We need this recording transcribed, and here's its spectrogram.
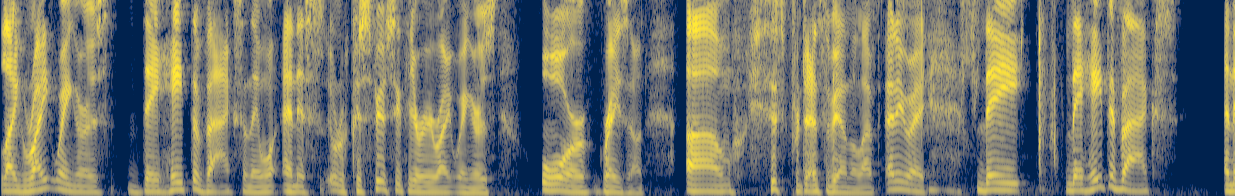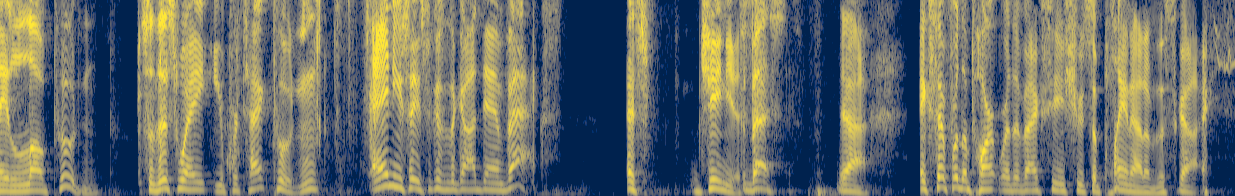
like right wingers, they hate the vax and they want and it's conspiracy theory right wingers or gray zone. Um, just pretends to be on the left. Anyway, they they hate the vax and they love Putin. So this way you protect Putin and you say it's because of the goddamn vax. It's genius. The best. Yeah except for the part where the vaccine shoots a plane out of the sky.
